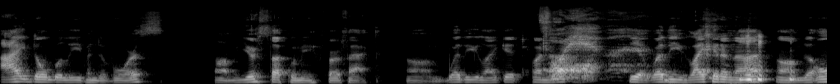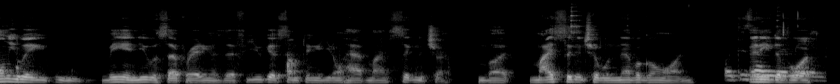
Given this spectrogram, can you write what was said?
I don't believe in divorce. Um, you're stuck with me for a fact. Um, whether you like it or not. Forever. Yeah, whether you like it or not. Um, the only way me and you are separating is if you get something and you don't have my signature. But my signature will never go on. Any divorce. mean?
